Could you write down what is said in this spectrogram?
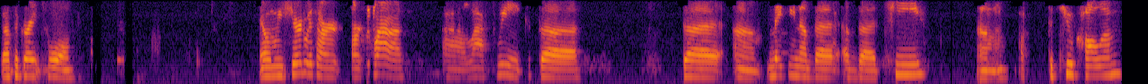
That's a great tool. And we shared with our our class uh, last week the the um, making of the of the T, um, the two column,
